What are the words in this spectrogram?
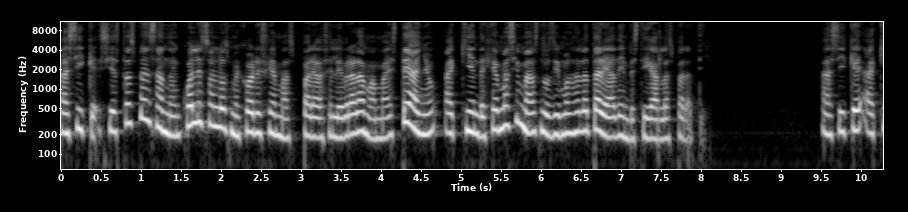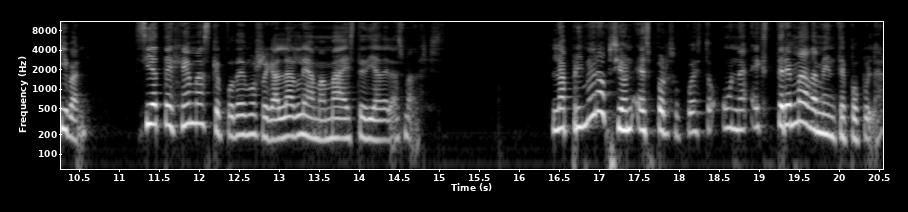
Así que si estás pensando en cuáles son los mejores gemas para celebrar a mamá este año, aquí en De Gemas y más nos dimos a la tarea de investigarlas para ti. Así que aquí van. Siete gemas que podemos regalarle a mamá este Día de las Madres. La primera opción es por supuesto una extremadamente popular.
